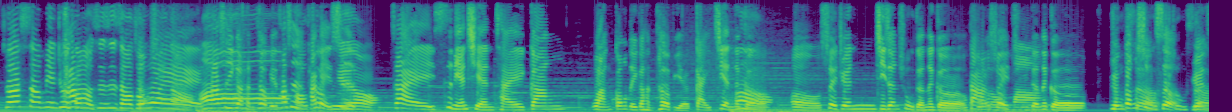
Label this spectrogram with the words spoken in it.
所以它上面就刚好是日照中心。哦，它是一个很特别，它是台北市在四年前才刚完工的一个很特别改建那个。呃，税捐稽征处的那个国税局的那个员工宿舍，原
